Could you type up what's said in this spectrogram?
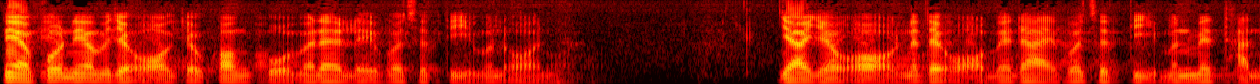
เนี่ยพวกนี้มันจะออกจากความโกรธไม่ได้เลยเพราะสติมันอ่อน อยากจะออกนะแต่ออกไม่ได้ เพราะสติมันไม่ทัน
